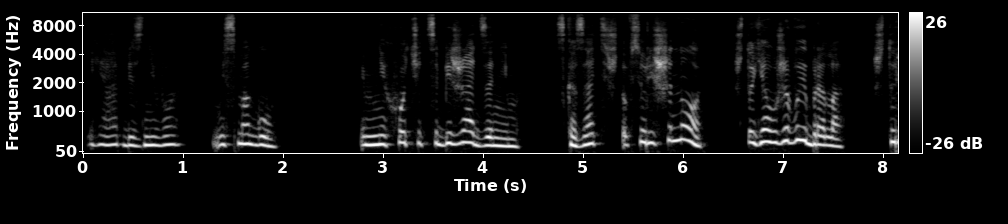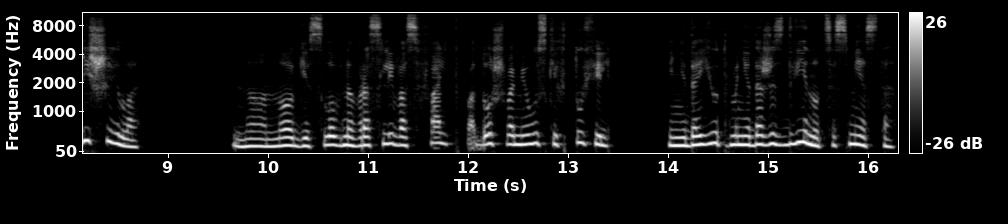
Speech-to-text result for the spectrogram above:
Я без него не смогу. И мне хочется бежать за ним, сказать, что все решено, что я уже выбрала, что решила. Но ноги словно вросли в асфальт подошвами узких туфель и не дают мне даже сдвинуться с места.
